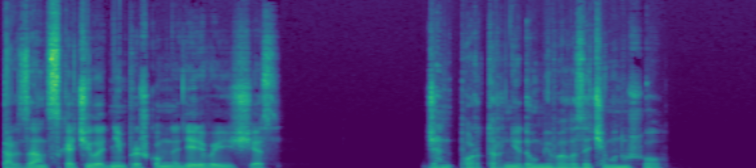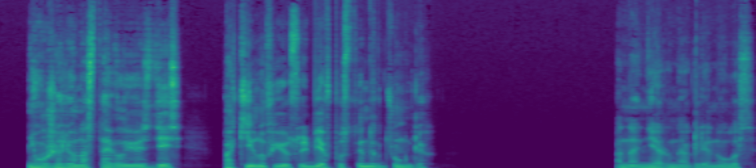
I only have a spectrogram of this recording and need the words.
Тарзан вскочил одним прыжком на дерево и исчез. Джен Портер недоумевала, зачем он ушел. Неужели он оставил ее здесь, покинув ее судьбе в пустынных джунглях? Она нервно оглянулась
